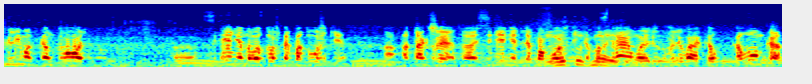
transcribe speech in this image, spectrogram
климат-контроль, э, сиденье на воздушной подушке, а, а также э, сиденье для помощника, настраиваемая лю- рулевая кол- колонка,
